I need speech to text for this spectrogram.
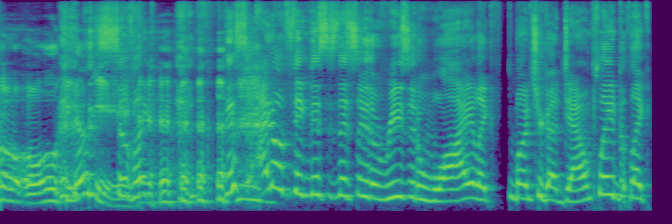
oh, okie dokie. So like this, I don't think this is necessarily the reason why like Muncher got downplayed, but like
